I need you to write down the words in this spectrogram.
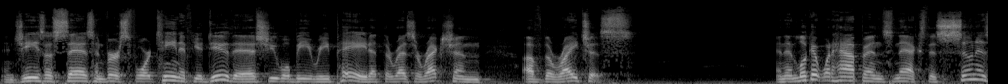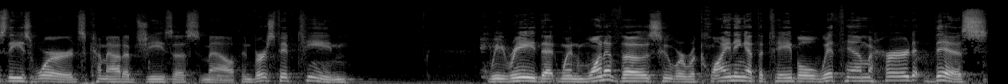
And Jesus says in verse 14, if you do this, you will be repaid at the resurrection of the righteous. And then look at what happens next as soon as these words come out of Jesus' mouth. In verse 15, we read that when one of those who were reclining at the table with him heard this,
